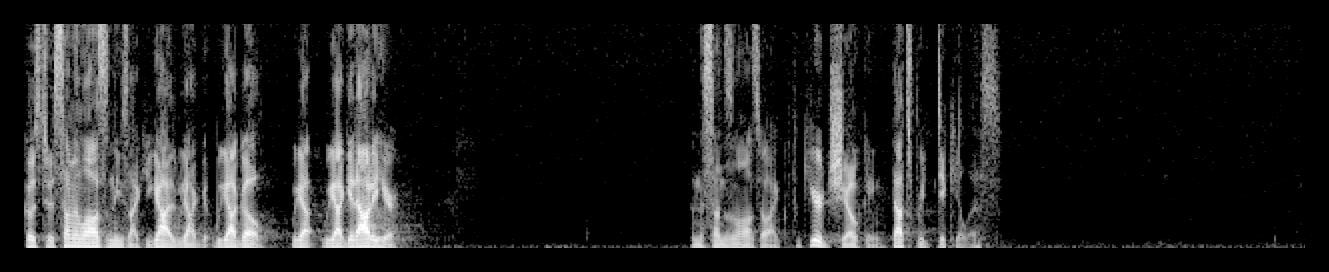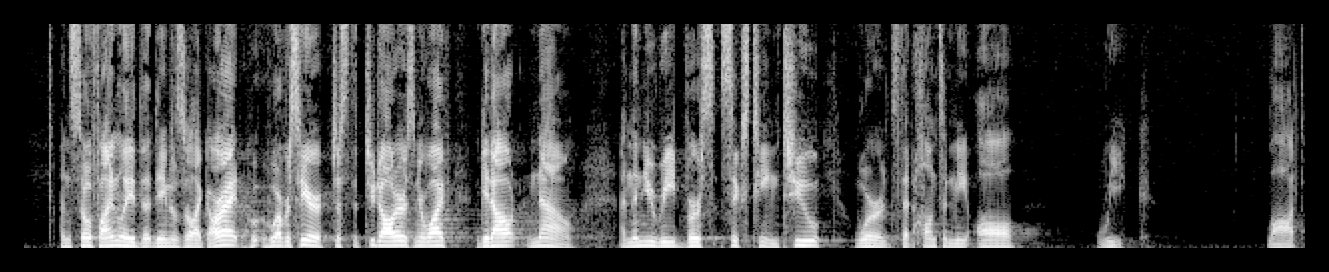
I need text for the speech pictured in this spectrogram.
goes to his son in laws and he's like, You guys, we got we gotta go. We got we gotta get out of here. And the sons in laws are like, You're joking. That's ridiculous. And so finally, the, the angels are like, All right, wh- whoever's here, just the two daughters and your wife, get out now. And then you read verse 16 two words that haunted me all week. Lot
